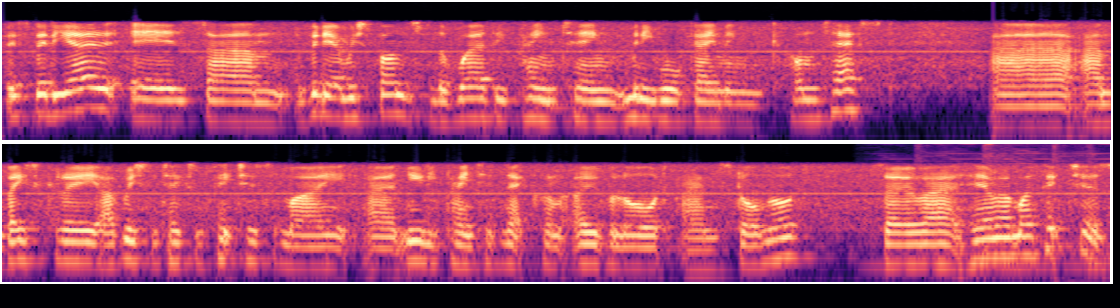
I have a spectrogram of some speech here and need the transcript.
This video is um, a video response for the Worthy Painting Mini Wargaming contest. Uh, and basically, I've recently taken some pictures of my uh, newly painted Necron Overlord and Stormlord. So uh, here are my pictures.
